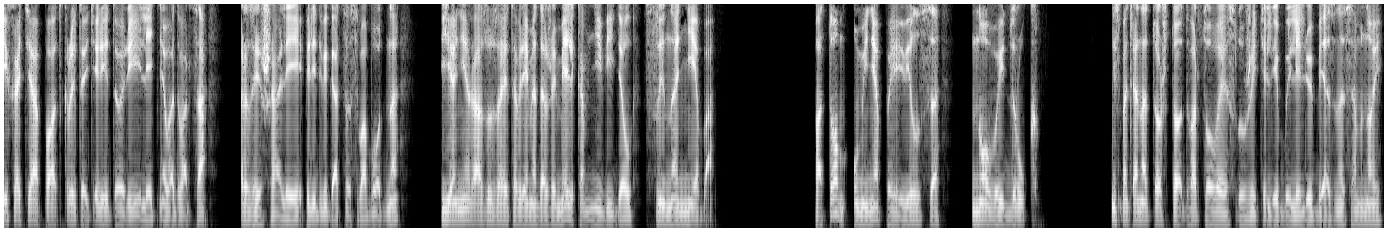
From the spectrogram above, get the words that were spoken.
И хотя по открытой территории летнего дворца разрешали передвигаться свободно, я ни разу за это время даже мельком не видел сына неба. Потом у меня появился новый друг. Несмотря на то, что дворцовые служители были любезны со мной,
